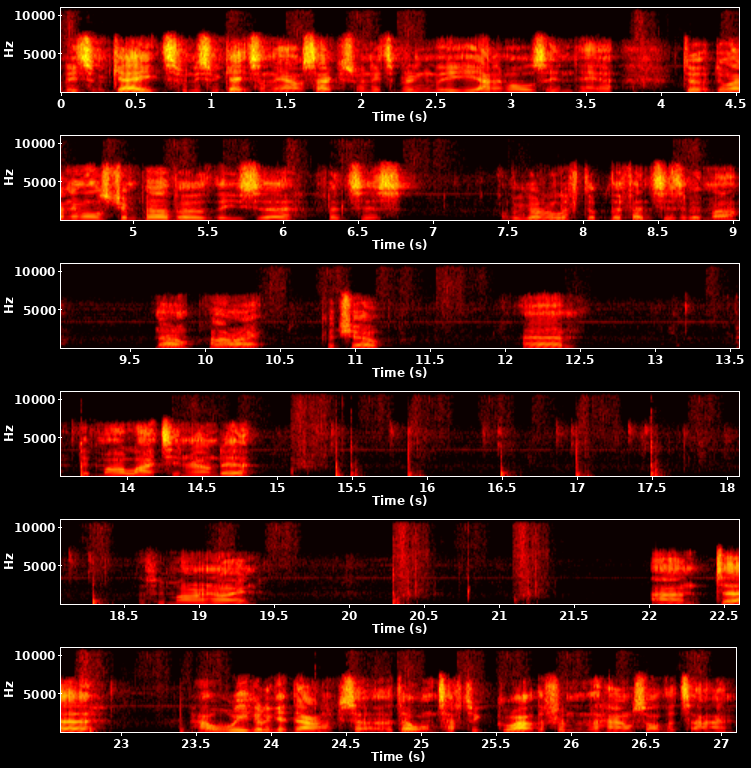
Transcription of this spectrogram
we need some gates. We need some gates on the outside because we need to bring the animals in here. Do, do animals jump over these uh, fences? Have we got to lift up the fences a bit more? No? Alright. Good show. Um, a bit more lighting around here. Nothing more annoying. And uh, how are we going to get down? Because I don't want to have to go out the front of the house all the time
